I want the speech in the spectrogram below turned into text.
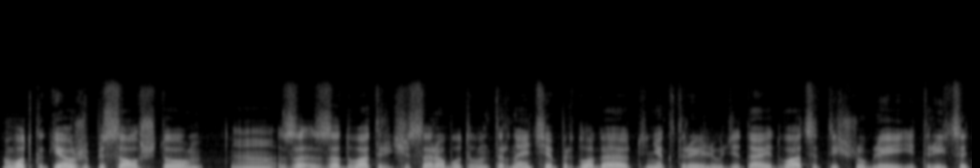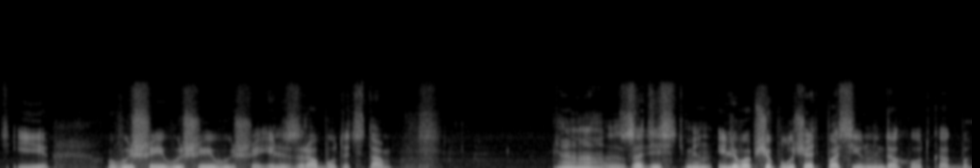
Вот как я уже писал, что э, за, за 2-3 часа работы в интернете предлагают некоторые люди, да, и 20 тысяч рублей, и 30, и выше и выше и выше. Или заработать там э, за 10 минут. Или вообще получать пассивный доход как бы.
